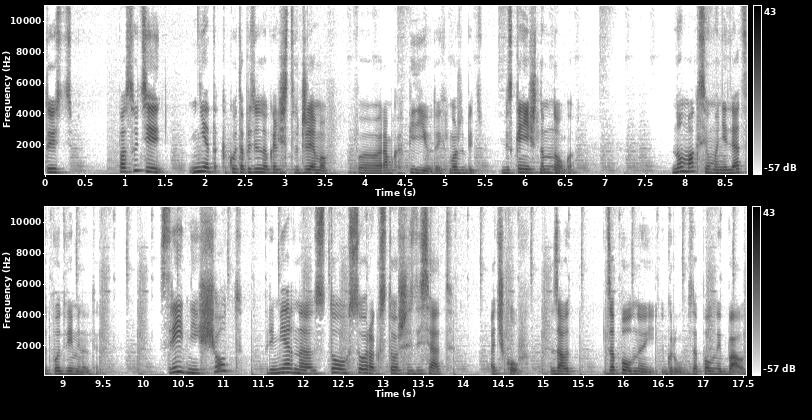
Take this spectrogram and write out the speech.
То есть, по сути, нет какого-то определенного количества джемов в рамках периода. Их может быть бесконечно много. Но максимум они длятся по 2 минуты. Средний счет примерно 140-160 очков за, за полную игру, за полный баут,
